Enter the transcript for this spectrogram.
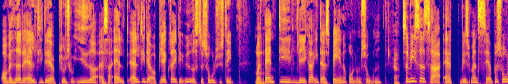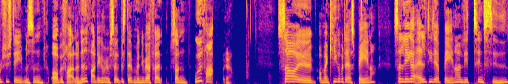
og hvad hedder det, alle de der plutoider, altså alt, alle de der objekter i det yderste solsystem, mm. hvordan de ligger i deres bane rundt om solen. Ja. Så viser det sig, at hvis man ser på solsystemet sådan oppefra eller nedefra, det kan man jo selv bestemme, men i hvert fald sådan udefra, Ja. så, øh, og man kigger på deres baner, så ligger alle de der baner lidt til en side.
